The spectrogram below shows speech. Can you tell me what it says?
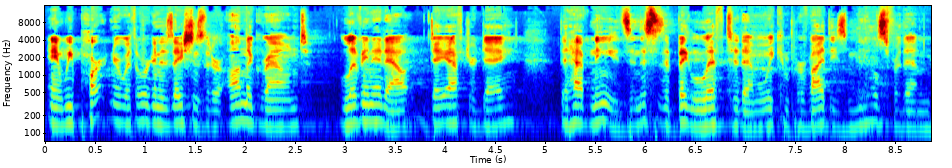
And we partner with organizations that are on the ground, living it out day after day, that have needs. And this is a big lift to them, and we can provide these meals for them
